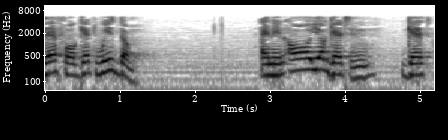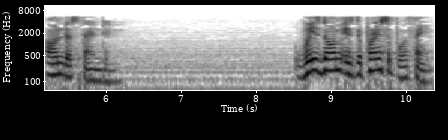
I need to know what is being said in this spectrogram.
Therefore get wisdom. And in all you're getting, get understanding. Wisdom is the principal thing.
